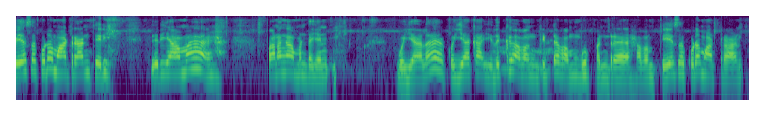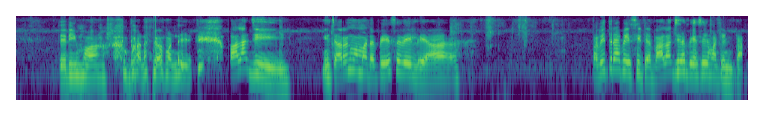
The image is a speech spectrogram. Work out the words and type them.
பேசக்கூட மாட்றான்னு தெரி தெரியாம பனங்காமண்டையன் கொய்யால கொய்யாக்கா எதுக்கு அவன்கிட்ட வம்பு பண்ற? அவன் பேசக்கூட மாட்றான். தெரியுமா? பனங்காமண்டையன் பாலாஜி நீ சரண் மாமாட்ட பேசவே இல்லையா? பவித்ரா பேசிட்ட. பாலாஜி தான் பேசவே மாட்டேன்ட்டான்.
